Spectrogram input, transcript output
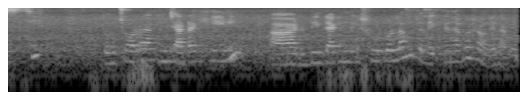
এসেছি। তো চলো এখন চাটা খেয়ে নিই। আর দিনটা এখন থেকে শুরু করলাম, তো দেখতে থাকো, সঙ্গে থাকো।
